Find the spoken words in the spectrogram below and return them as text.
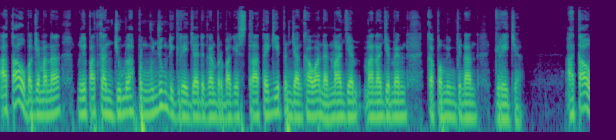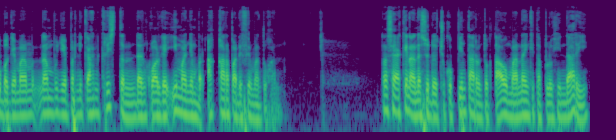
Atau bagaimana melipatkan jumlah pengunjung di gereja dengan berbagai strategi penjangkauan dan manajemen kepemimpinan gereja. Atau bagaimana mempunyai pernikahan Kristen dan keluarga iman yang berakar pada firman Tuhan. Nah saya yakin Anda sudah cukup pintar untuk tahu mana yang kita perlu hindari.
